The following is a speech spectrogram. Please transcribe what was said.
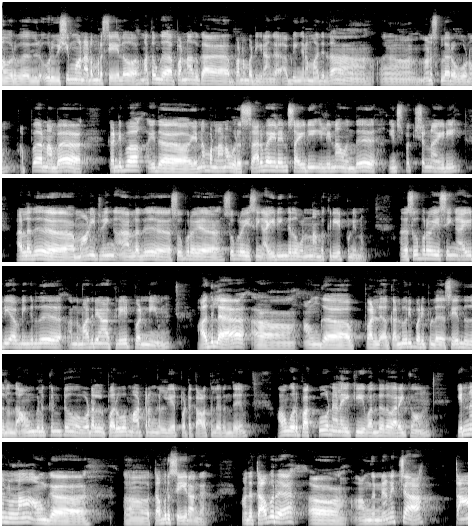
ஒரு ஒரு விஷயமோ நடைமுறை செயலோ மற்றவங்க பண்ணாதுக்கா பண்ண மாட்டேங்கிறாங்க அப்படிங்கிற மாதிரி தான் மனசுக்குள்ளார ஓடும். அப்போ நம்ம கண்டிப்பாக இதை என்ன பண்ணலான்னா ஒரு சர்வைலன்ஸ் ஐடி இல்லைன்னா வந்து இன்ஸ்பெக்ஷன் ஐடி அல்லது மானிட்டரிங் அல்லது சூப்பர் சூப்பர்வைசிங் ஐடிங்கிறது ஒன்று நம்ம க்ரியேட் பண்ணிடணும். அந்த சூப்பர்வைசிங் ஐடி அப்படிங்கிறது அந்த மாதிரியாக க்ரியேட் பண்ணி அதில் அவங்க பல் கல்லூரி படிப்பில் சேர்ந்ததுலேருந்து அவங்களுக்குன்ட்டு உடல் பருவ மாற்றங்கள் ஏற்பட்ட காலத்திலிருந்து அவங்க ஒரு பக்குவ நிலைக்கு வந்தது வரைக்கும் என்னென்னலாம் அவங்க தவறு செய்கிறாங்க அந்த தவறை அவங்க நினச்சா தா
